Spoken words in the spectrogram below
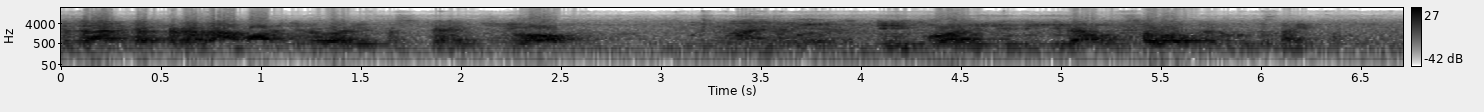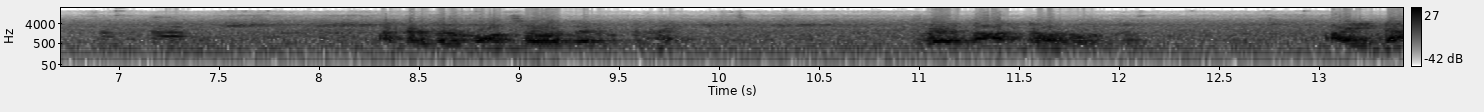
నిజానికి అక్కడ రామానుజుల వారి యొక్క స్టాచ్యూ ఆఫ్ ఈక్వాలిటీ దగ్గర ఉత్సవాలు జరుగుతున్నాయి ఇప్పుడు. బ్రహ్మోత్సవాలు జరుగుతున్నాయి. ఇవాళ నాలుగవ రోజు. అయినా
